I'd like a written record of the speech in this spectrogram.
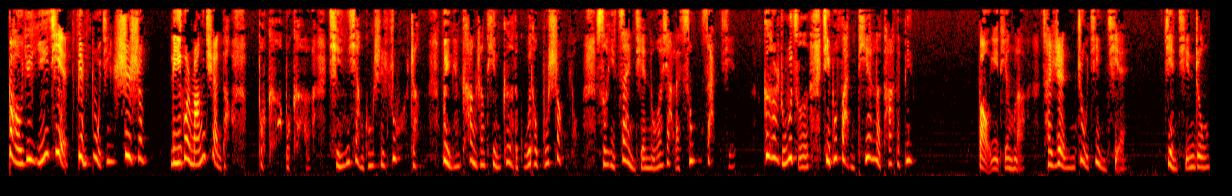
宝玉一见便不禁失声。李贵忙劝道：“不可不可，秦相公是弱症，未免炕上挺个的骨头不受用，所以暂且挪下来松散。哥如此，岂不反添了他的病？”宝玉听了，才忍住近前，见秦钟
